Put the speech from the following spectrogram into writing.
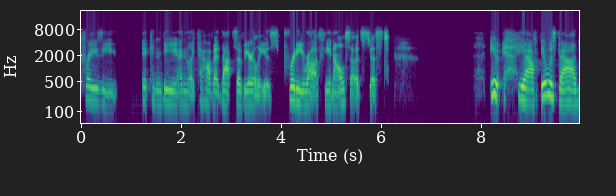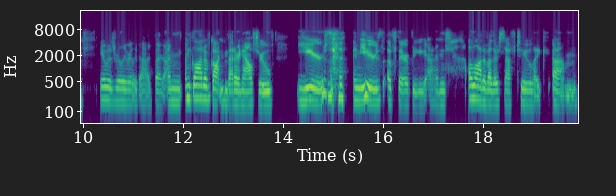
crazy it can be and like to have it that severely is pretty rough, you know. So it's just it yeah, it was bad it was really really bad but i'm i'm glad i've gotten better now through years and years of therapy and a lot of other stuff too like um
